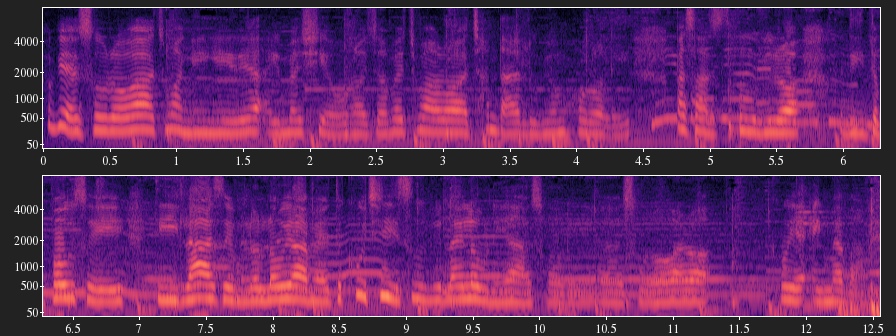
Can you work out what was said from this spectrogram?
ဟုတ်ကဲ့ဆိုတော့ကကျမငယ်ငယ်လေးကအိမ်မက်ရှိအောင်တော့ကျွန်တော်ကျမတို့ကချမ်းသာတဲ့လူမျိုးမဟုတ်တော့လေပတ်စံစုပြီးတော့ဒီတပုတ်ဆွေဒီလာဆွေဘယ်လိုလုပ်ရမလဲတစ်ခုချင်းစုပြီးလိုက်လုပ်နေရဆိုလေအဲဆိုတော့ကတော့ကိုယ့်ရဲ့အိမ်မက်ပါပဲ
